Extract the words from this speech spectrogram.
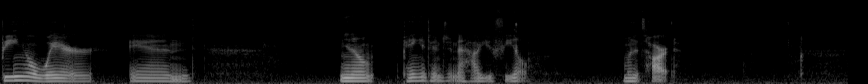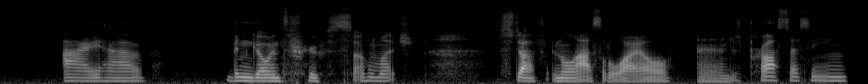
being aware and you know, paying attention to how you feel when it's hard. I have been going through so much stuff in the last little while and just processing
